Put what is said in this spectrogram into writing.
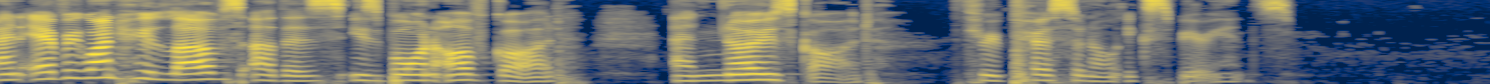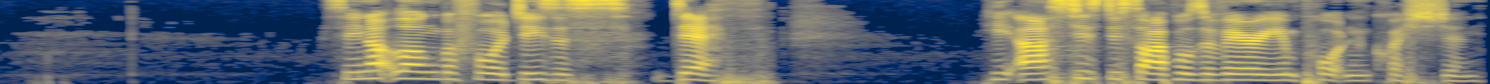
and everyone who loves others is born of God and knows God through personal experience. See, not long before Jesus' death, he asked his disciples a very important question,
